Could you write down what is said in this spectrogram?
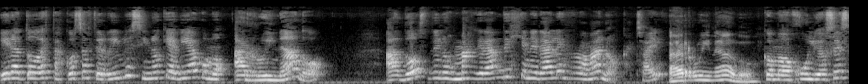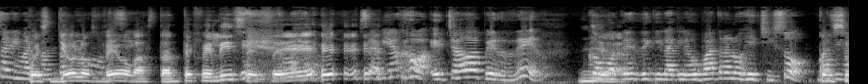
era todas estas cosas terribles, sino que había como arruinado a dos de los más grandes generales romanos, ¿cachai? Arruinado. Como Julio César y Marco Pues Antonio, yo los veo se- bastante felices, ¿eh? se habían como echado a perder, como desde que la Cleopatra los hechizó. Con su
